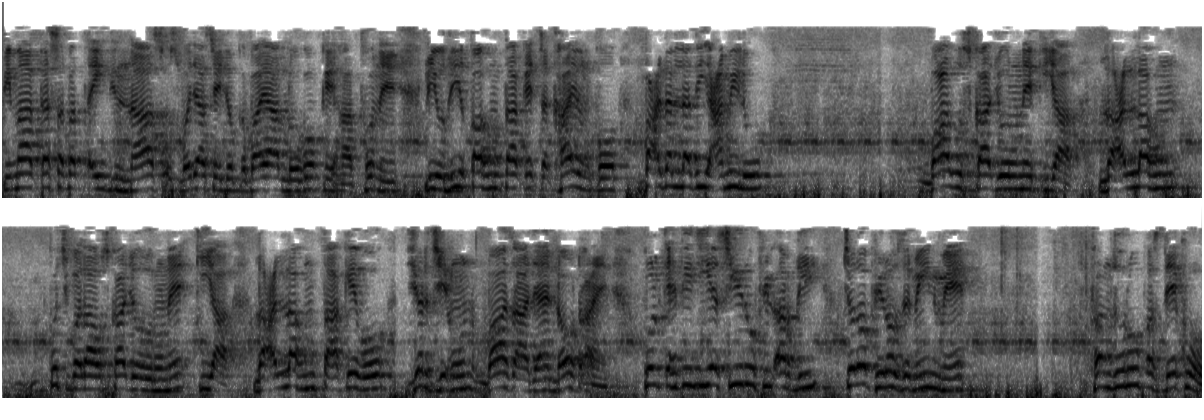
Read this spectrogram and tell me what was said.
بما کسبت عید الناس، اس وجہ سے جو کبایا لوگوں کے ہاتھوں نے لیذیقہم تاکہ چکھائے ان کو، بعد الذی عملوا بعض اس کا جو انہوں نے کیا لعلہم کچھ بدا اس کا جو انہوں نے کیا لعلہم تاکہ وہ یرجعون، باز آ جائیں، لوٹ آئیں۔ کل کہہ دیجیے سیرو فی الارضی چلو پھرو زمین میں فنظرو پس دیکھو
